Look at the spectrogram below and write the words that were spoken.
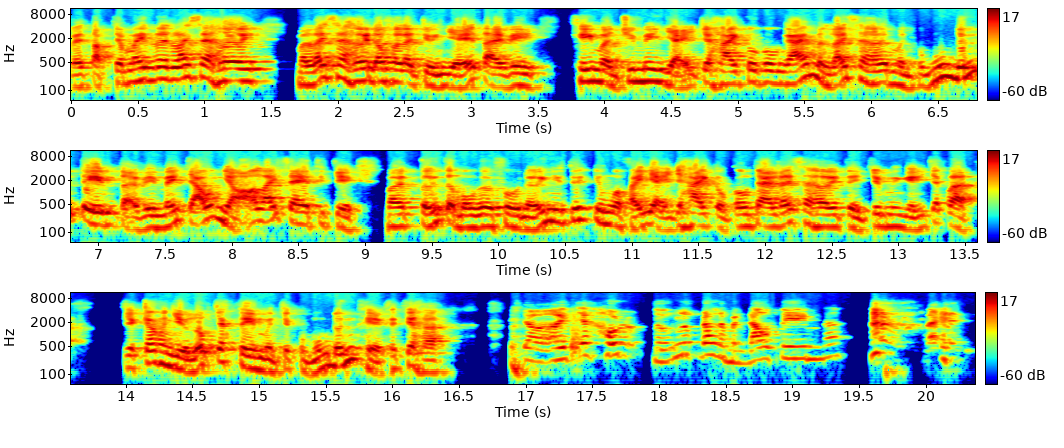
phải tập cho mấy lái xe hơi, mà lái xe hơi đâu phải là chuyện dễ tại vì khi mà Jimmy dạy cho hai cô con gái mình lái xe hơi mình cũng muốn đứng tim tại vì mấy cháu nhỏ lái xe thì chị mà tưởng tượng một người phụ nữ như Tuyết Nhung mà phải dạy cho hai cậu con trai lái xe hơi thì Jimmy nghĩ chắc là chắc có nhiều lúc chắc tim mình chắc cũng muốn đứng thiệt hết chứ hả? Trời ơi chắc tưởng lúc đó là mình đau tim đó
